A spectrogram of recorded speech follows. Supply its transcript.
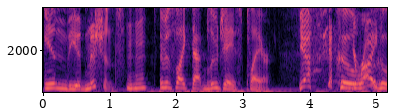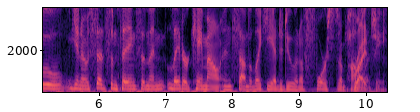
in the admissions. it was like that Blue Jays player. Yeah, who you're right. who you know said some things and then later came out and sounded like he had to do an, a forced apology. Right.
